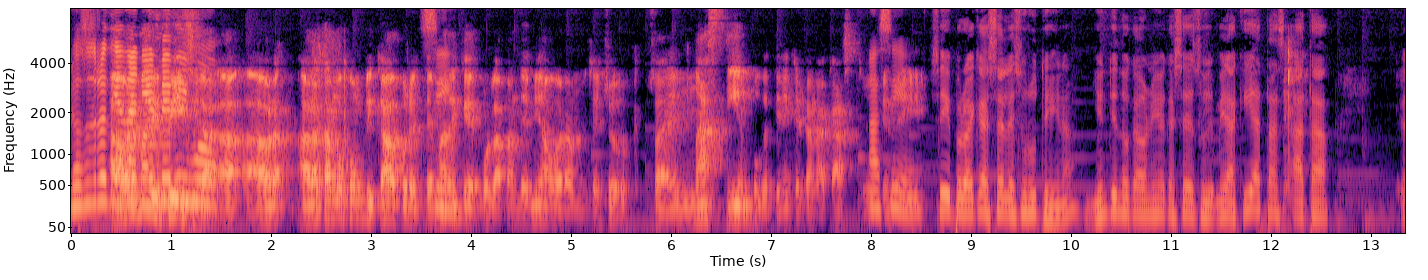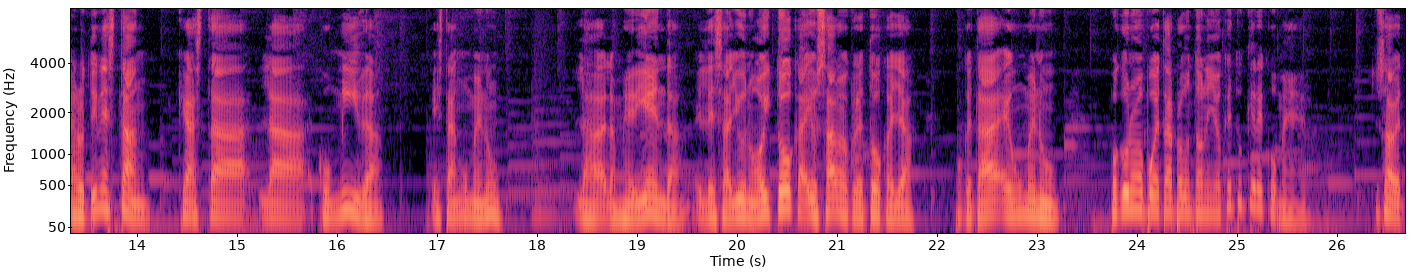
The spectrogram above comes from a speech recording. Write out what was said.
Los otros días Ahora es más me difícil, dijo, ahora, ahora estamos complicados por el tema Sí. de que por la pandemia ahora, muchachos, o sea, es más tiempo que tienen que estar en la casa. ¿tú Así entiendes? Sí, pero hay que hacerle su rutina. Yo entiendo que a los niños hay que hacerle su Mira, aquí hasta, hasta las rutinas están que hasta la comida está en un menú. La, las meriendas, el desayuno. Hoy toca, ellos saben lo que le toca ya. Porque está en un menú. Porque uno no puede estar preguntando a un niño, ¿qué tú quieres comer? Tú sabes,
